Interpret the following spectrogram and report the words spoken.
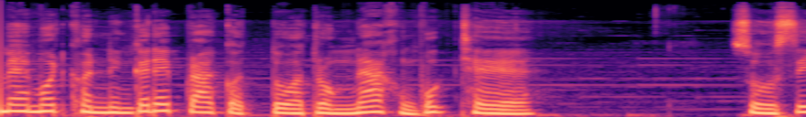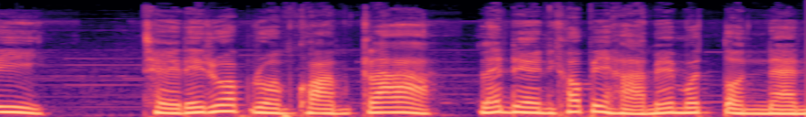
แม่มดคนหนึ่งก็ได้ปรากฏตัวตรงหน้าของพวกเธอ ซูซี่ เธอได้รวบรวมความกล้าและเดินเข้าไปหาแม่มดตนนั้น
